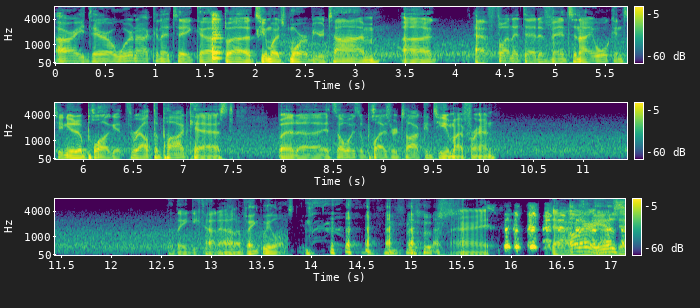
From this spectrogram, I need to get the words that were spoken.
All right, Daryl, we're not going to take up uh, too much more of your time. Uh, have fun at that event tonight. We'll continue to plug it throughout the podcast. But uh, it's always a pleasure talking to you, my friend. I think you cut out. I think we lost him. All right. Yeah, Oh, there he I got is. you.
